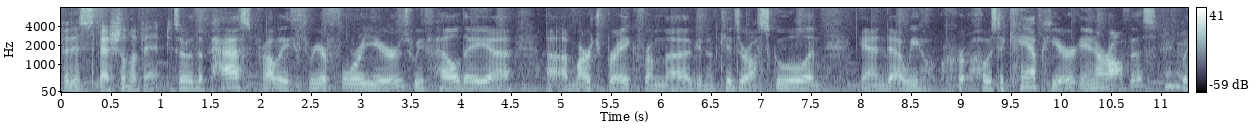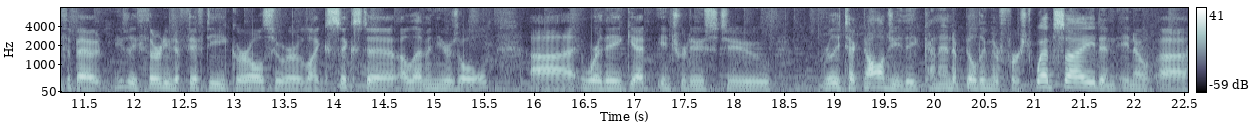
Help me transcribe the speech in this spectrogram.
for this special event. So the past probably three or four years, we've held a, uh, a March break from, uh, you know, kids are off school and and uh, we host a camp here in our office mm -hmm. with about usually 30 to 50 girls who are like 6 to 11 years old, uh, where they get introduced to really technology. They kind of end up building their first website and, you know, uh,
